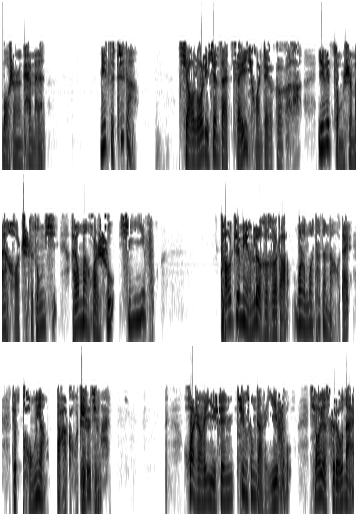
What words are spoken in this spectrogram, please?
陌生人开门。米子知道，小萝莉现在贼喜欢这个哥哥了，因为总是买好吃的东西，还有漫画书、新衣服。陶之命乐呵呵的摸了摸他的脑袋，就同样大口吃起来。换上了一身轻松点的衣服，小野寺留奈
